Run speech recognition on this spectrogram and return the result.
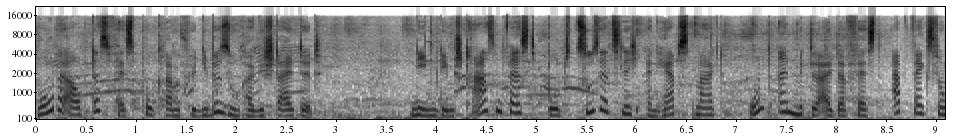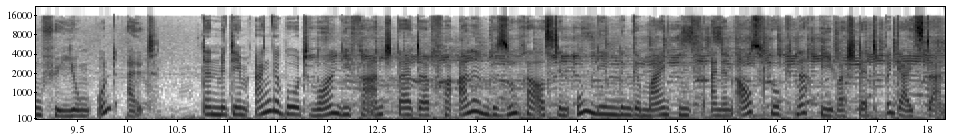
wurde auch das Festprogramm für die Besucher gestaltet. Neben dem Straßenfest bot zusätzlich ein Herbstmarkt und ein Mittelalterfest Abwechslung für Jung und Alt. Denn mit dem Angebot wollen die Veranstalter vor allem Besucher aus den umliegenden Gemeinden für einen Ausflug nach Beverstedt begeistern.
